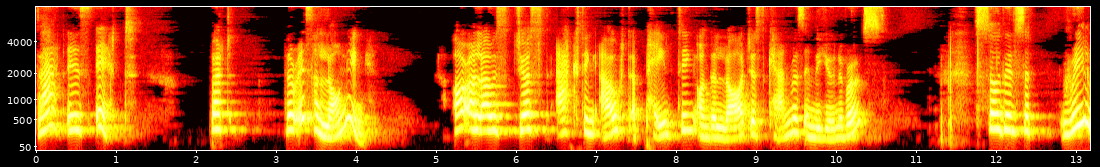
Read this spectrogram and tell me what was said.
that is it. But there is a longing. Are lives just acting out a painting on the largest canvas in the universe? So there's a real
